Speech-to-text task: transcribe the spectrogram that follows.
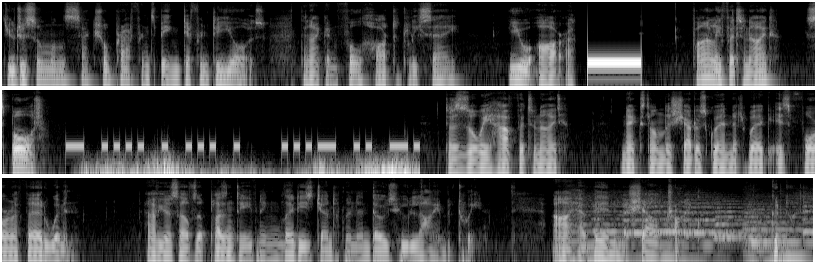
due to someone's sexual preference being different to yours, then I can full-heartedly say, you are a Finally for tonight, sport. That is all we have for tonight. Next on the Shadow Square Network is Four and a Third Women. Have yourselves a pleasant evening, ladies, gentlemen, and those who lie in between. I have been Michelle Triangle. Good night.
